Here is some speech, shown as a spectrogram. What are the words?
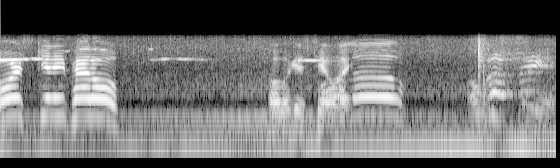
more, skinny pedal! Oh, look at his tail light. low. Oh, shit.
